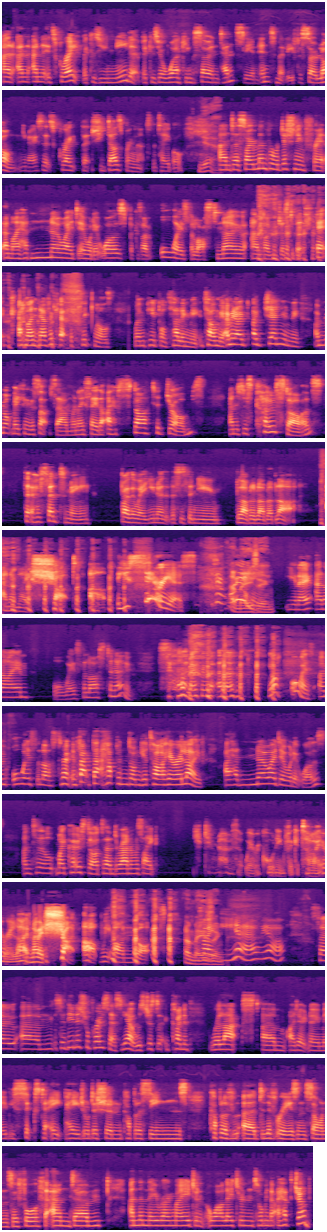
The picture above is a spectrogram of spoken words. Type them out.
and and and it's great because you need it because you're working so intensely and intimately for so long, you know. So it's great that she does bring that to the table. Yeah. And uh, so I remember auditioning for it, and I had no idea what it was because I'm always the last to know, and I'm just a bit thick, and I never get the signals when people telling me tell me i mean I, I genuinely i'm not making this up sam when i say that i have started jobs and it's just co-stars that have said to me by the way you know that this is the new blah blah blah blah blah. And i'm like shut up. Are you serious? Is it really? amazing. You know and i'm always the last to know. So um, yeah always. I'm always the last to know. In fact that happened on guitar hero live. I had no idea what it was until my co-star turned around and was like you do know that we're recording for Guitar Hero Live. And I went, shut up, we are not. Amazing. Like, yeah, we are. So, um, so the initial process, yeah, it was just a kind of relaxed, um, I don't know, maybe six to eight page audition, couple of scenes, couple of uh, deliveries, and so on and so forth. And um, and then they rang my agent a while later and told me that I had the job.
